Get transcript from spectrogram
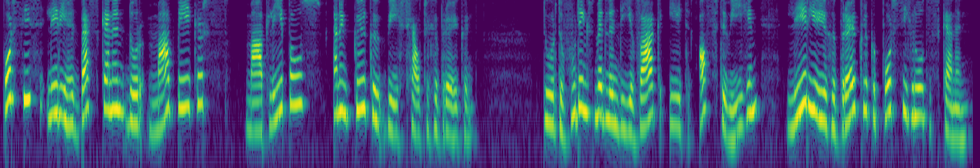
Porties leer je het best kennen door maatbekers, maatlepels en een keukenweegschaal te gebruiken. Door de voedingsmiddelen die je vaak eet af te wegen, leer je je gebruikelijke portiegrootte kennen.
